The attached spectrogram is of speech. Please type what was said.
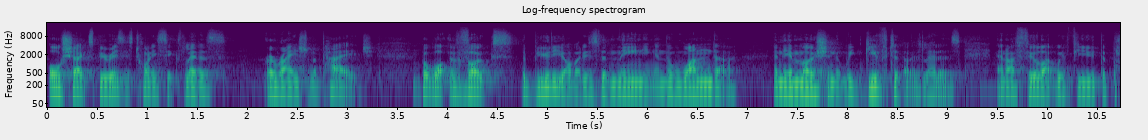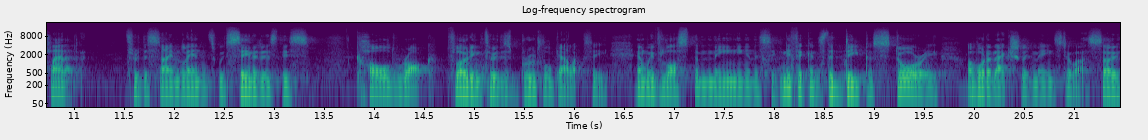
all Shakespeare is is 26 letters arranged on a page. But what evokes the beauty of it is the meaning and the wonder and the emotion that we give to those letters. And I feel like we've viewed the planet through the same lens. We've seen it as this cold rock floating through this brutal galaxy. And we've lost the meaning and the significance, the deeper story of what it actually means to us. So,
